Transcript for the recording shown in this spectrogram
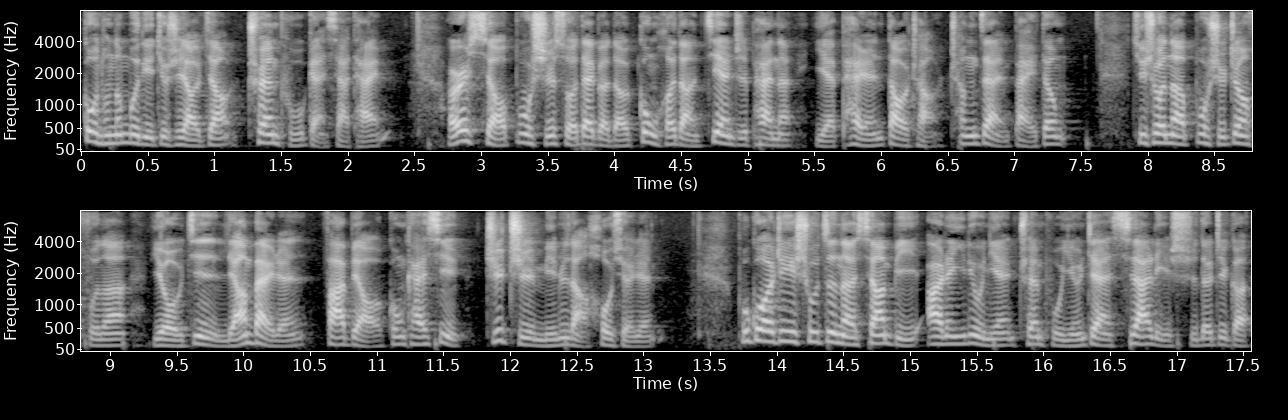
共同的目的就是要将川普赶下台。而小布什所代表的共和党建制派呢，也派人到场称赞拜登。据说呢，布什政府呢有近两百人发表公开信支持民主党候选人。不过这一数字呢，相比2016年川普迎战希拉里时的这个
